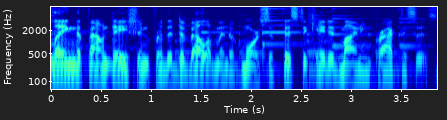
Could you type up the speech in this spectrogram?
laying the foundation for the development of more sophisticated mining practices.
